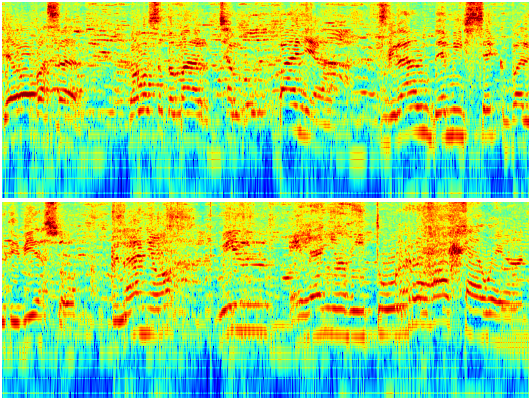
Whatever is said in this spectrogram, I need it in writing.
¿Qué va a pasar? Vamos a tomar champaña Gran Demisec Valdivieso del año 1000. El año de tu raja, weón.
